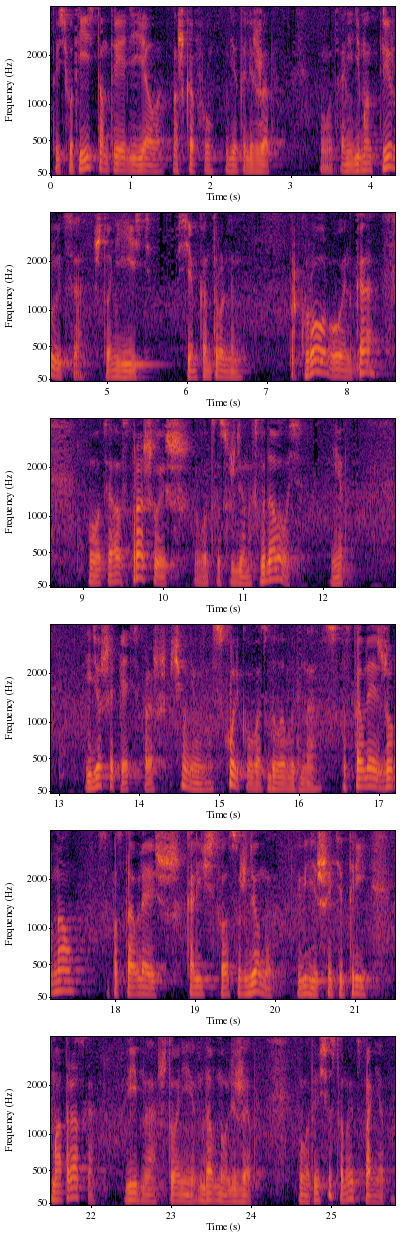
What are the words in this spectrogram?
То есть вот есть там три одеяла на шкафу, где-то лежат. Вот, они демонстрируются, что они есть всем контрольным прокурору, ОНК. Вот, а спрашиваешь вот, осужденных, выдавалось? Нет. Идешь опять, спрашиваешь, почему не выдалось? Сколько у вас было выдано? Сопоставляешь журнал, сопоставляешь количество осужденных, видишь эти три матраса, видно, что они давно лежат. Вот, и все становится понятно.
